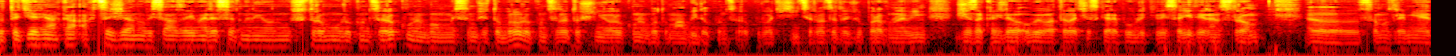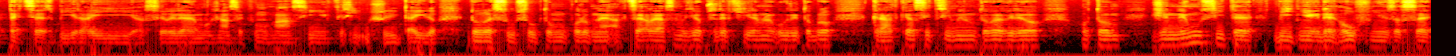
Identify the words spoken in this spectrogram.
E, teď je nějaká akce, že ano, vysázejme 10 milionů stromů do konce roku, nebo myslím, že to bylo do konce letošního roku, nebo to má být do konce roku 2020, takže opravdu nevím, že za každého obyvatele České republiky vysadit jeden strom. E, samozřejmě teď se sbírají asi lidé, možná se k tomu hlásí, někteří už lítají do, do lesů, jsou k tomu podobné akce, ale já jsem viděl předevčírem, nebo kdy to bylo krátké, asi tříminutové video o tom, že nemusíte být někde houfně zase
